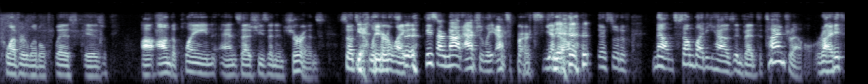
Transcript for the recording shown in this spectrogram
clever little twist is uh, on the plane and says she's in insurance. So it's Yeah. clear like these are not actually experts, you know yeah. they're sort of now somebody has invented time travel, right?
